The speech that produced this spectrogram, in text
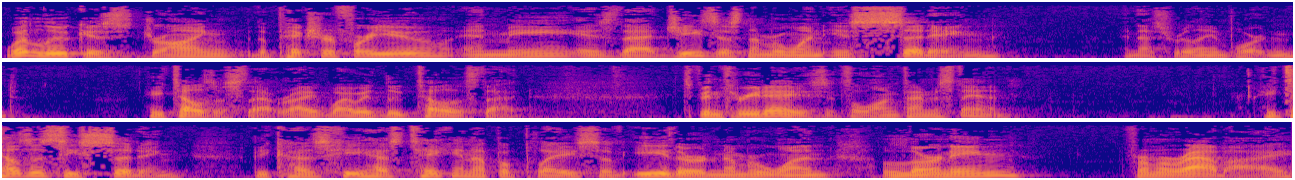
what Luke is drawing the picture for you and me is that Jesus, number one, is sitting, and that's really important. He tells us that, right? Why would Luke tell us that? It's been three days, it's a long time to stand. He tells us he's sitting because he has taken up a place of either, number one, learning from a rabbi,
